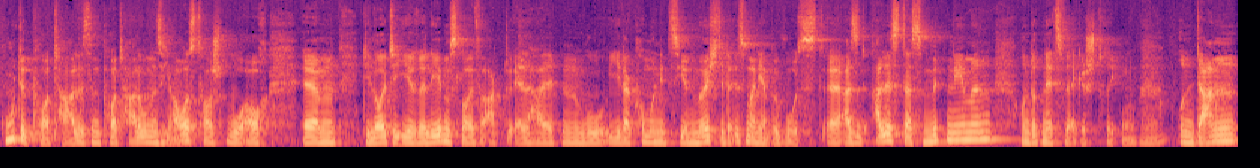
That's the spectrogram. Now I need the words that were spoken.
gute Portale, es sind Portale, wo man sich austauscht, wo auch ähm, die Leute ihre Lebensläufe aktuell halten, wo jeder kommunizieren möchte. Da ist man ja bewusst. Äh, also alles das mitnehmen und dort Netzwerke stricken. Mhm. Und dann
